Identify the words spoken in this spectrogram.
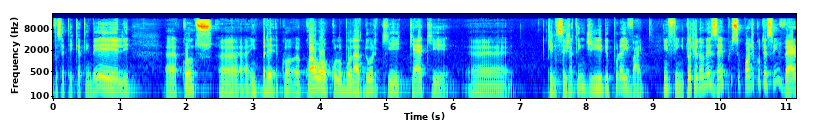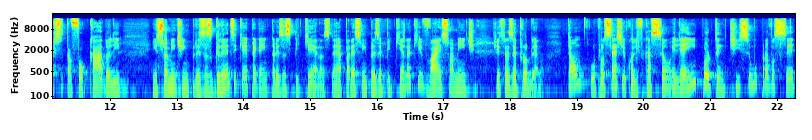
você tem que atender ele, uh, quantos, uh, empre, qual é o colaborador que quer que, uh, que ele seja atendido e por aí vai. Enfim, estou te dando um exemplo, isso pode acontecer o inverso. Está focado ali em somente em empresas grandes e quer pegar empresas pequenas. Né? Aparece uma empresa pequena que vai somente te trazer problema. Então, o processo de qualificação ele é importantíssimo para você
